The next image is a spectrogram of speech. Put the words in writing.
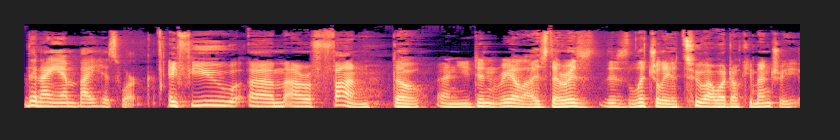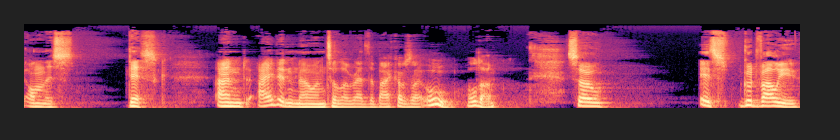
than I am by his work. If you um, are a fan, though, and you didn't realize there is there's literally a two-hour documentary on this disc, and I didn't know until I read the back. I was like, "Oh, hold on." So it's good value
